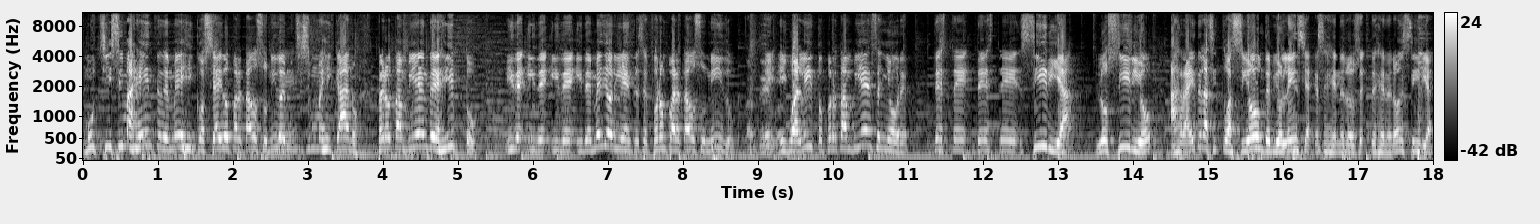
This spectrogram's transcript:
Muchísima gente de México se ha ido para Estados Unidos. Hay muchísimos mexicanos. Pero también de Egipto y de, y de, y de, y de Medio Oriente se fueron para Estados Unidos. Eh, igualito. Pero también, señores, desde, desde Siria, los sirios, a raíz de la situación de violencia que se generó, se generó en Siria,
